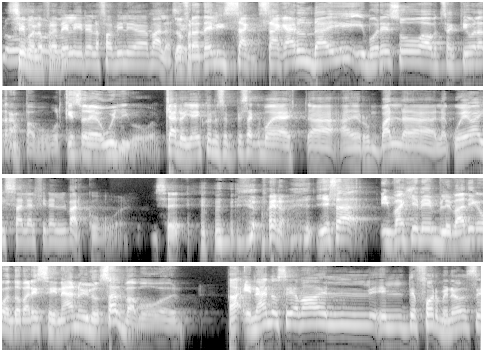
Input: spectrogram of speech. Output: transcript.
Los, Sí, pues los Fratelli eran la familia mala. Los sí. Fratelli sac- sacaron de ahí y por eso se activó la trampa, po, porque eso era de Willy. Claro, y ahí es cuando se empieza como a, a- a derrumbar la, la cueva y sale al final el barco. Sí. bueno, y esa imagen emblemática cuando aparece Enano y lo salva. Ah, Enano se llamaba el, el deforme, ¿no? Sí.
